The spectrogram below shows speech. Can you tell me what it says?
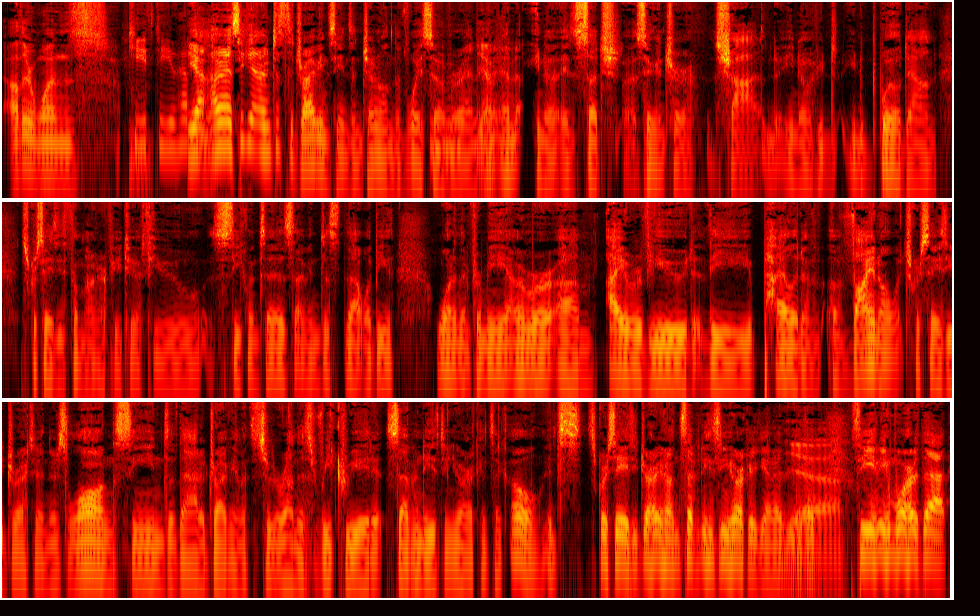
Other ones, keith do you have Yeah, one? I, mean, I was thinking I mean, just the driving scenes in general and the voiceover, Mhm. and, Yeah. and and you know, it's such a signature shot. You know, if you you boil down Scorsese's filmography to a few sequences, I mean, just that would be one of them for me. I remember um, I reviewed the pilot of, of Vinyl, which Scorsese directed, and there's long scenes of that of driving around this recreated '70s New York. It's like, oh, it's Scorsese driving around '70s New York again. I didn't Yeah. see any more of that.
